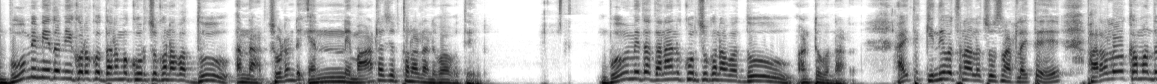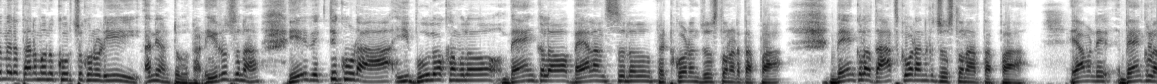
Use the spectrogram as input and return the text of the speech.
భూమి మీద మీ కొరకు ధనము కూర్చుకునవద్దు అన్నాడు. చూడండి ఎన్ని మాటలు చెప్తున్నాడు అండి బాబు దేవుడు. భూమి మీద ధనాన్ని కూర్చుకునవద్దు అంటూ ఉన్నాడు. అయితే కింది వచనాల్లో చూసినట్లయితే పరలోకమందు మీద ధనమును కూర్చుకునుడి అని అంటూ ఉన్నాడు. ఈ రోజున ఏ వ్యక్తి కూడా ఈ భూలోకంలో బ్యాంకులో బ్యాలెన్స్లు పెట్టుకోవడం చూస్తున్నాడు తప్ప బ్యాంకులో దాచుకోవడానికి చూస్తున్నారు తప్ప ఏమండి బ్యాంకులో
